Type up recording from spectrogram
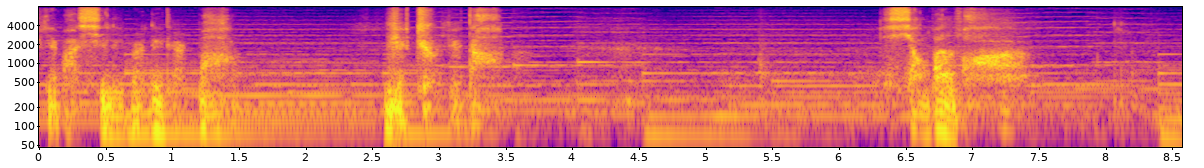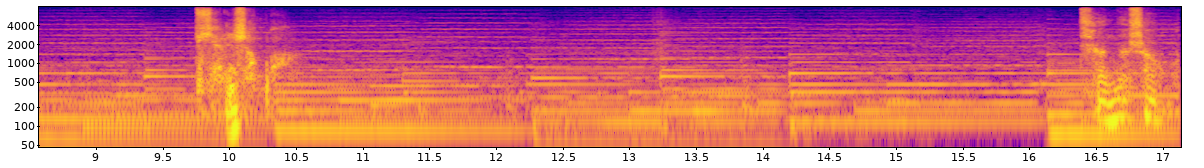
别把心里边那点疤越扯越大了。想办法填上吧。填得上吗？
